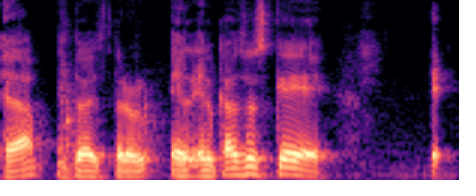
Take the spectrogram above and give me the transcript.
¿verdad? Entonces, pero el, el caso es que eh,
